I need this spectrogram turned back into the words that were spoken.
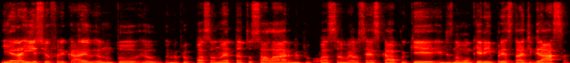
E era isso. Eu falei, cara, eu, eu não tô. Eu, a minha preocupação não é tanto o salário, minha preocupação é o CSK, porque eles não vão querer emprestar de graça.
